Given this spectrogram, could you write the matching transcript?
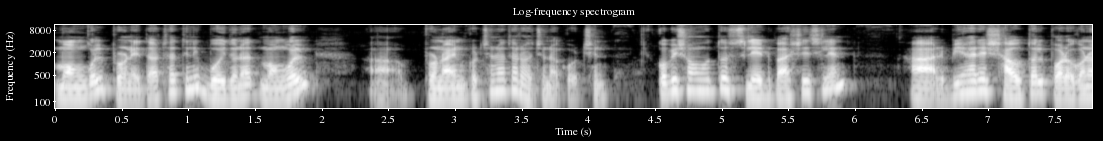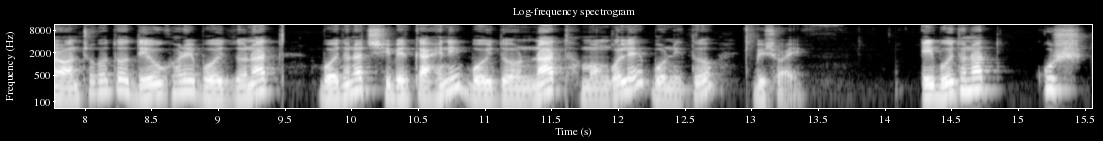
মঙ্গল প্রণেতা? অর্থাৎ তিনি বৈদ্যনাথ মঙ্গল প্রণয়ন করছেন অর্থাৎ রচনা করছেন। কবি সম্ভবত সিলেটবাসী ছিলেন। আর বিহারের সাঁওতাল পরগনার অন্তর্গত দেওঘরে বৈদ্যনাথ বৈদ্যনাথ শিবের কাহিনী, বৈদ্যনাথ মঙ্গলে বর্ণিত বিষয়। এই বৈদ্যনাথ কুষ্ঠ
